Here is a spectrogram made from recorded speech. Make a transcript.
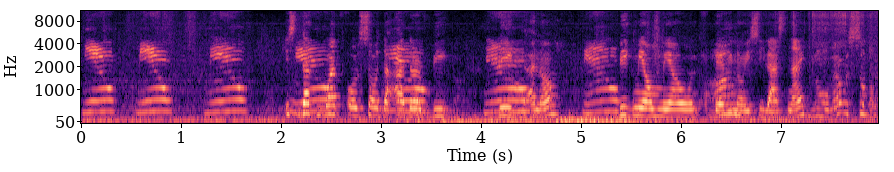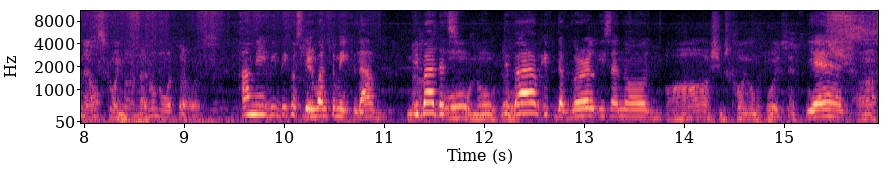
meow, meow, meow. Is that what also the other big, big, ano? Meow. Big meow meow, very Um, noisy last night? No, that was something else going on. I don't know what that was. Ah, maybe because they want to make love. No. Diba that's, Oh, no, no. diba if the girl is ano, Oh, she was calling all the boys in. yes. Ah,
